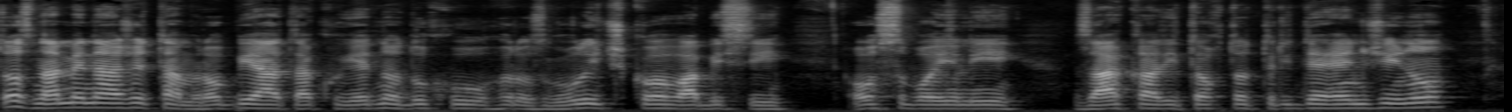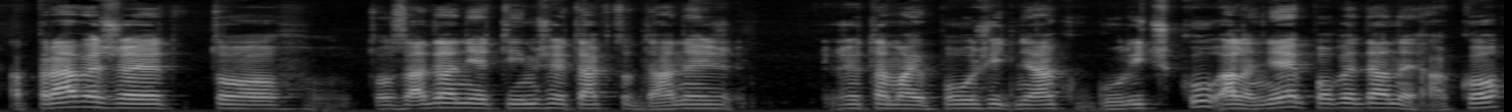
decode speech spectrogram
To znamená, že tam robia takú jednoduchú hru s guličkou, aby si osvojili základy tohto 3D engineu. A práve, že to, to zadanie tým, že je takto dané, že tam majú použiť nejakú guličku, ale nie je povedané ako,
